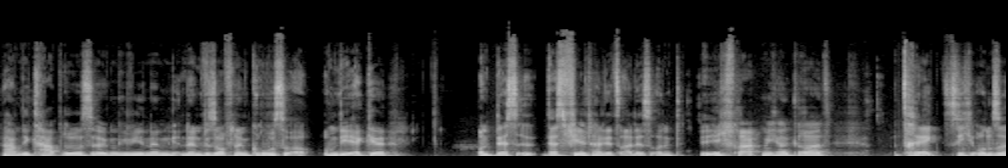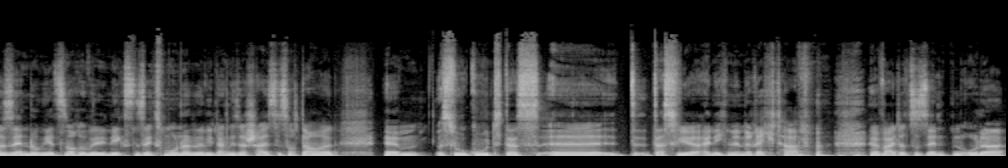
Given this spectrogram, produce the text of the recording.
haben die Cabrios irgendwie einen, einen besoffenen Gruß um die Ecke. Und das, das fehlt halt jetzt alles. Und ich frage mich halt gerade, trägt sich unsere Sendung jetzt noch über die nächsten sechs Monate oder wie lange dieser Scheiß jetzt noch dauert, ähm, so gut, dass, äh, dass wir eigentlich ein Recht haben, weiter zu senden oder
